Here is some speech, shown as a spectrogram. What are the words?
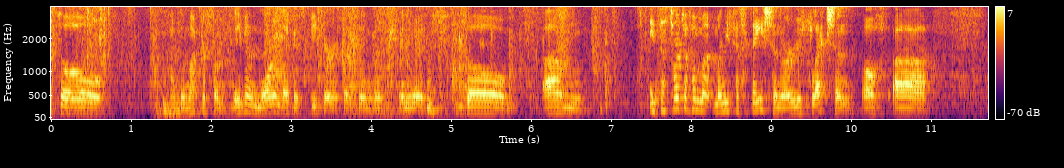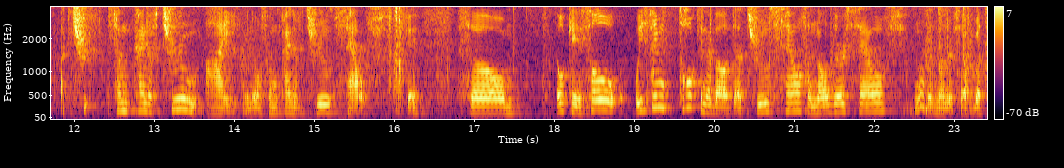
So I'm the microphone. Maybe I'm more like a speaker or something. But anyway, so um, it's a sort of a manifestation or reflection of uh, some kind of true I, you know, some kind of true self. Okay, so okay, so if I'm talking about a true self, another self, not another self, but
